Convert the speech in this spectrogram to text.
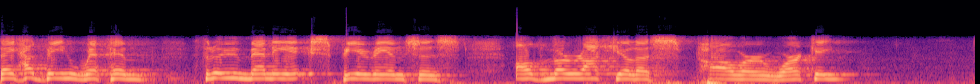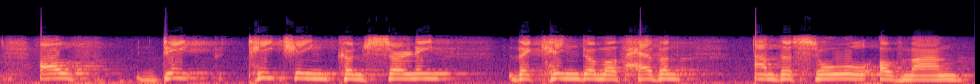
they had been with him through many experiences of miraculous power working, of deep teaching concerning the kingdom of heaven and the soul of man.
